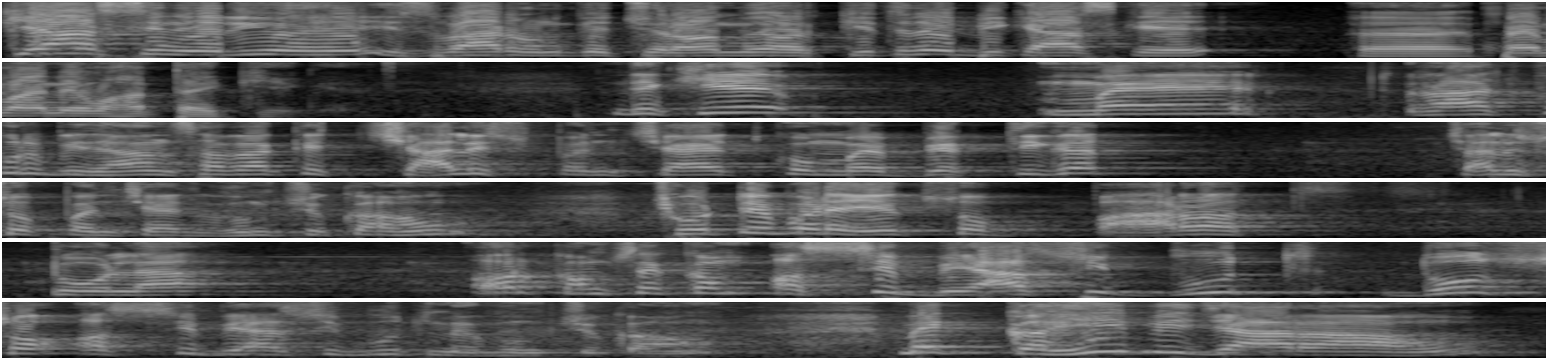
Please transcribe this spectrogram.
क्या सीनेरियो है इस बार उनके चुनाव में और कितने विकास के पैमाने वहाँ तय किए गए? देखिए मैं राजपुर विधानसभा के 40 पंचायत को मैं व्यक्तिगत चालीसों पंचायत घूम चुका हूँ। छोटे बड़े 112 टोला और कम से कम अस्सी बयासी बूथ, दो सौ अस्सी बयासी बूथ में घूम चुका हूँ। मैं कहीं भी जा रहा हूँ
